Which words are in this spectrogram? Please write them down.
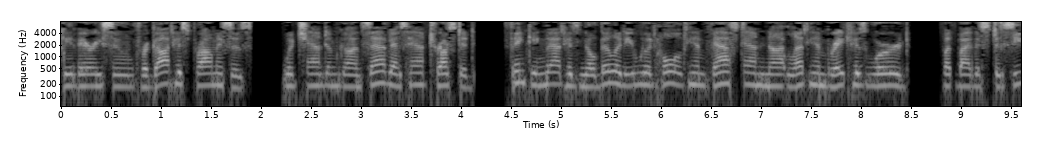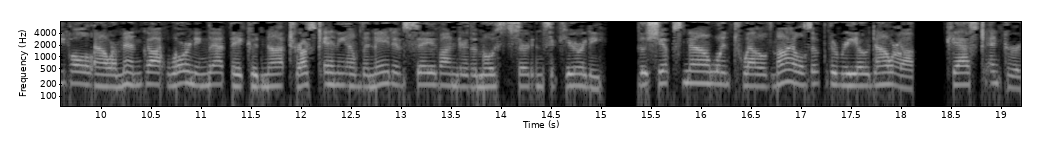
he very soon forgot his promises, which Andam Gonsalves had trusted, thinking that his nobility would hold him fast and not let him break his word. But by this deceit all our men got warning that they could not trust any of the natives save under the most certain security. The ships now went 12 miles up the Rio d'Ouro, cast anchor,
